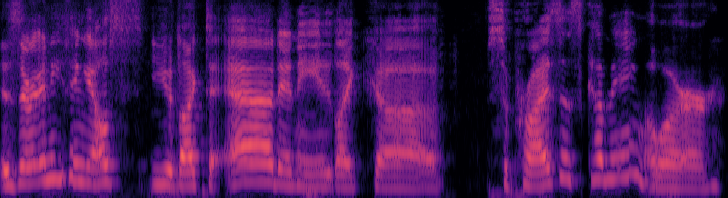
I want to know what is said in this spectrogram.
Is there anything else you'd like to add? Any like uh, surprises coming or?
